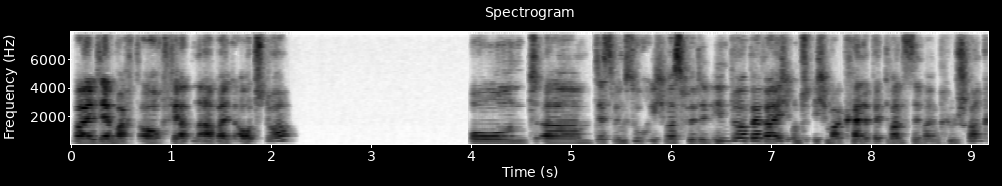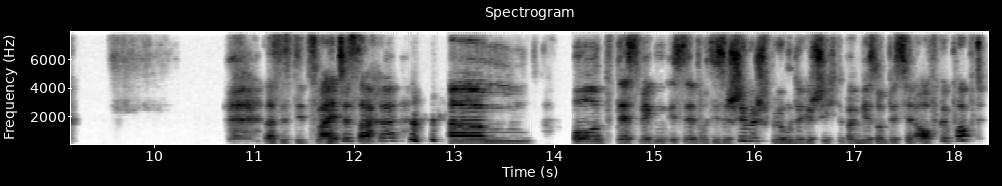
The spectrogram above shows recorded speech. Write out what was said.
weil der macht auch Fährtenarbeit Outdoor. Und ähm, deswegen suche ich was für den Indoor-Bereich und ich mag keine Bettwanzen in meinem Kühlschrank. Das ist die zweite Sache. ähm, und deswegen ist einfach diese Schimmelspürhunde-Geschichte bei mir so ein bisschen aufgepoppt.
